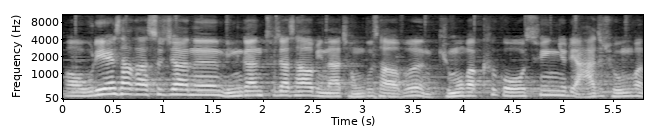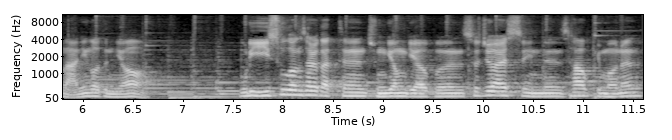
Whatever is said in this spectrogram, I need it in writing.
어, 우리 회사가 수주하는 민간 투자 사업이나 정부 사업은 규모가 크고 수익률이 아주 좋은 건 아니거든요. 우리 이수건설 같은 중견기업은 수주할 수 있는 사업 규모는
